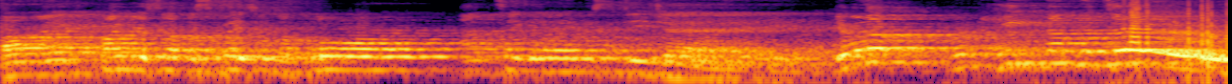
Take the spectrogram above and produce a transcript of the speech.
All right, find yourself a space on the floor and take it away, Mr. DJ. Give it up for heat number two.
